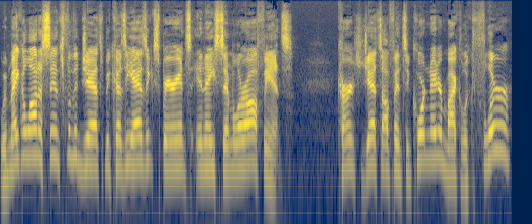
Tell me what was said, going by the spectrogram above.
would make a lot of sense for the Jets because he has experience in a similar offense. Current Jets offensive coordinator Mike LaFleur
